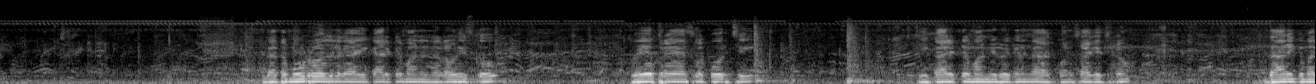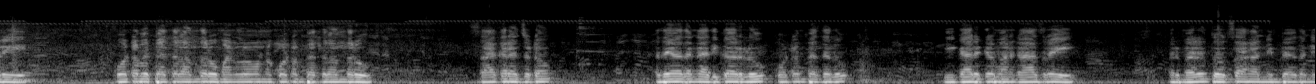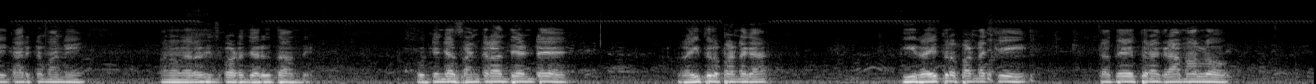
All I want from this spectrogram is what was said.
గత మూడు రోజులుగా ఈ కార్యక్రమాన్ని నిర్వహిస్తూ వ్యయ ప్రయాసాలు కోర్చి ఈ కార్యక్రమాన్ని నిర్విఘ్నంగా కొనసాగించడం. దానికి మరి కూటమి పెద్దలందరూ మండలంలో ఉన్న కూటమి పెద్దలందరూ సహకరించడం. అదేవిధంగా అధికారులు కూటమి పెద్దలు ఈ కార్యక్రమానికి హాజరై మరి మరింత ఉత్సాహాన్ని నింపే విధంగా ఈ కార్యక్రమాన్ని మనం నిర్వహించుకోవడం జరుగుతూ ఉంది. ముఖ్యంగా సంక్రాంతి అంటే రైతుల పండగ. ఈ రైతుల పండగకి పెద్ద ఎత్తున గ్రామాల్లో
